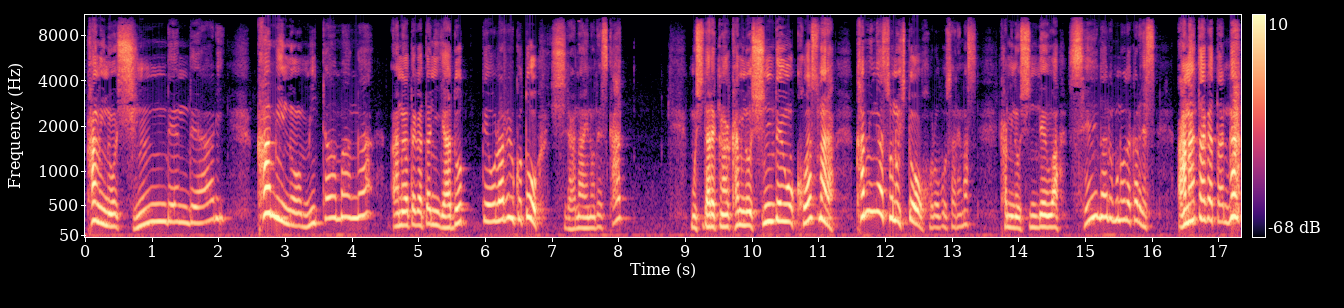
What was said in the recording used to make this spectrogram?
神の神殿であり神の御霊があなた方に宿っておられることを知らないのですか？もし誰かが神の神殿を壊すなら神がその人を滅ぼされます。神の神殿は聖なるものだからです。あなた方が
